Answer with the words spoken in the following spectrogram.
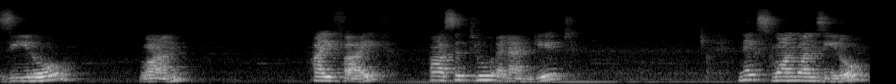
0 1 I5 pass it through an AND gate next 1 1 0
